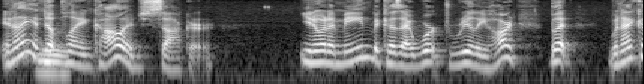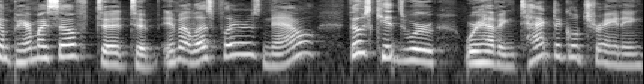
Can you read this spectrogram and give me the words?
And I ended up mm. playing college soccer. You know what I mean? Because I worked really hard. But when I compare myself to, to MLS players now, those kids were, were having tactical training,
